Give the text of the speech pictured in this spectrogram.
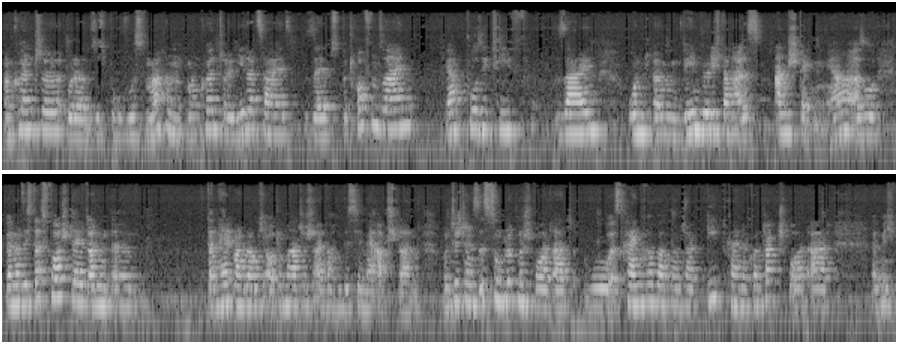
man könnte oder sich bewusst machen, man könnte jederzeit selbst betroffen sein, ja, positiv sein und ähm, wen würde ich dann alles anstecken. Ja? Also wenn man sich das vorstellt, dann, äh, dann hält man, glaube ich, automatisch einfach ein bisschen mehr Abstand. Und Tischtennis ist zum Glück eine Sportart, wo es keinen Körperkontakt gibt, keine Kontaktsportart. Ähm, ich,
